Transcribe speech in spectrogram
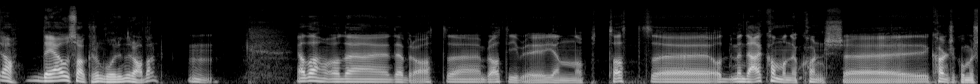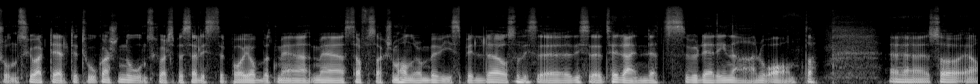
ja, det er jo saker som går under radaren. Mm. Ja da, og det, det er bra at, uh, bra at, de blir gjenopptatt. Uh, og, men der kan man jo kanskje Kanskje kommisjonen skulle vært delt i to. Kanskje noen skulle vært spesialister på og jobbet med, med straffesaker som handler om bevisbildet. Og så mm. disse, disse tilregnelighetsvurderingene er noe annet, da. Så ja.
